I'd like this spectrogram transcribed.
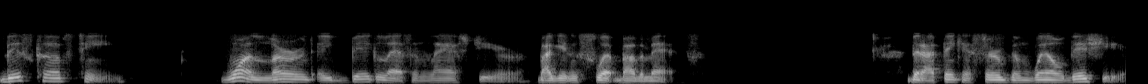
This Cubs team, one, learned a big lesson last year by getting swept by the Mets that I think has served them well this year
